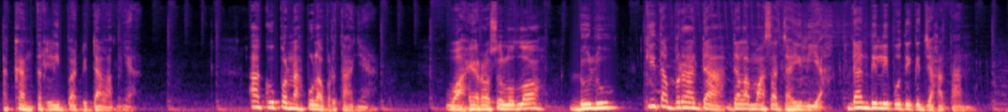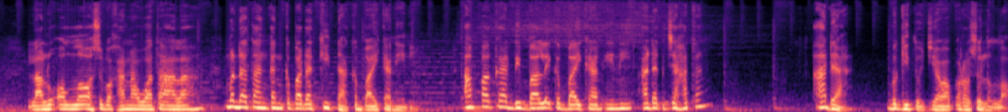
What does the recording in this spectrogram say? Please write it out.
akan terlibat di dalamnya. Aku pernah pula bertanya, "Wahai Rasulullah, dulu kita berada dalam masa jahiliyah dan diliputi kejahatan. Lalu Allah Subhanahu wa taala mendatangkan kepada kita kebaikan ini. Apakah di balik kebaikan ini ada kejahatan?" Ada, begitu jawab Rasulullah.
